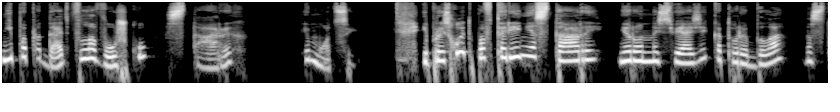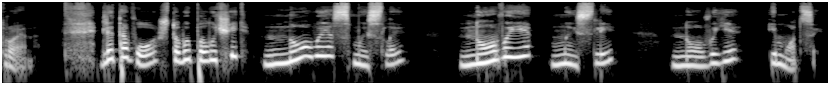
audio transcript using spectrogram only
не попадать в ловушку старых эмоций. И происходит повторение старой нейронной связи, которая была настроена. Для того, чтобы получить новые смыслы, новые мысли, новые эмоции.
